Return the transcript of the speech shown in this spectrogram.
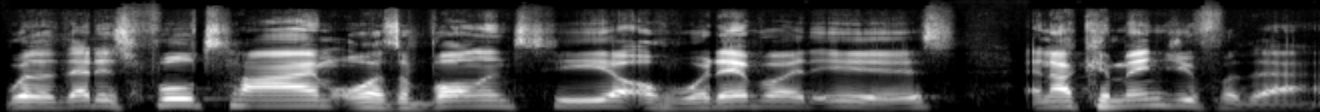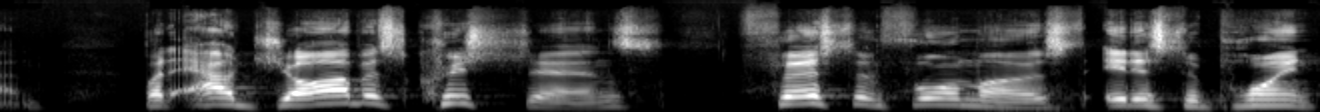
whether that is full time or as a volunteer or whatever it is. And I commend you for that. But our job as Christians, first and foremost, it is to point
